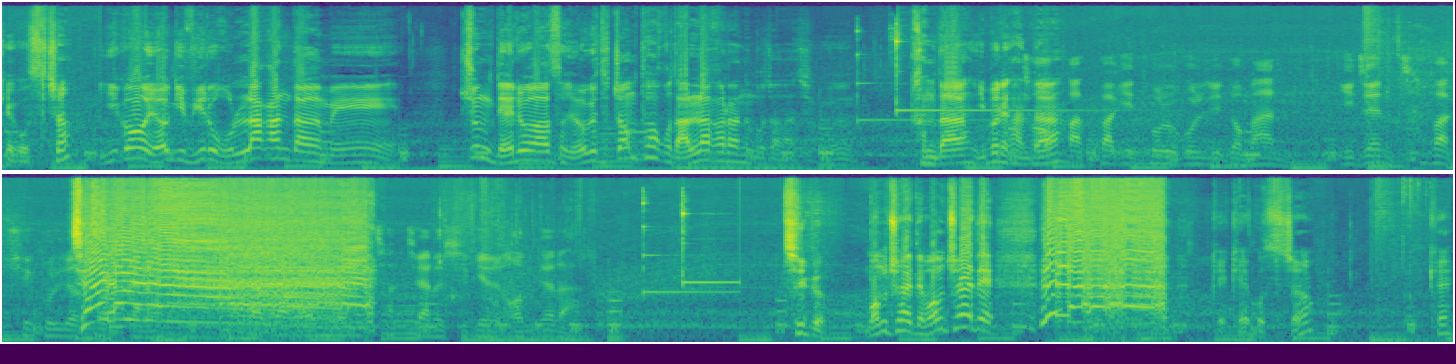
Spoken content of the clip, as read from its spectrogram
개고수죠? 이거 여기 위로 올라간 다음에 쭉 내려와서 여기서 점프하고 날아가라는 거잖아 지금. 간다. 이번에 간다. 저 빡빡이 돌 굴리더만 이젠 차바퀴 굴려 제 카메라! 찾지 않으시길 언제나. 지금. 멈춰야 돼 멈춰야 돼. 으아! 오케이 개고수죠? 오케이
